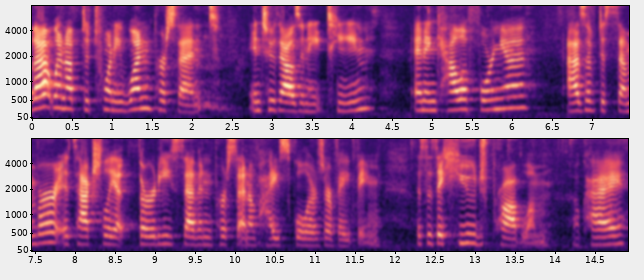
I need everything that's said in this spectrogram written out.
that went up to 21% in 2018. And in California, as of December, it's actually at 37% of high schoolers are vaping. This is a huge problem, okay?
